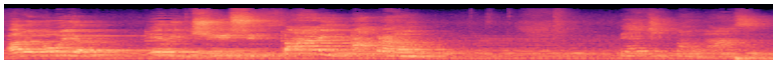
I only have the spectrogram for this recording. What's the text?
Aleluia. Ele disse: Pai Abraão, pede para Lázaro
